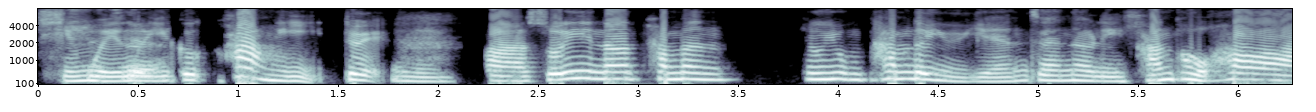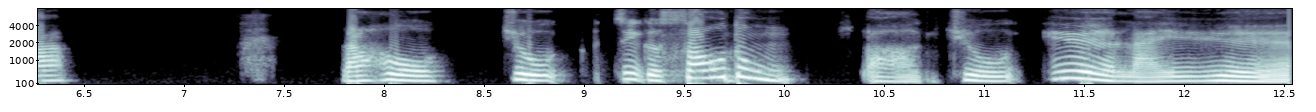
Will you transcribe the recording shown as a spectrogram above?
行为的一个抗议，对，嗯啊，所以呢，他们就用他们的语言在那里喊口号啊，然后就这个骚动啊，就越来越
